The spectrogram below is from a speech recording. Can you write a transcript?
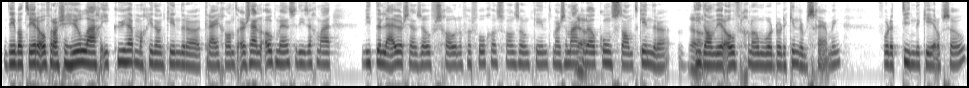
we debatteren over als je heel laag IQ hebt, mag je dan kinderen krijgen. Want er zijn ook mensen die zeg maar niet de luiers en zo verschonen vervolgens van zo'n kind. Maar ze maken Ja. wel constant kinderen, Ja. die dan weer overgenomen worden door de kinderbescherming. Voor de tiende keer of zo.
